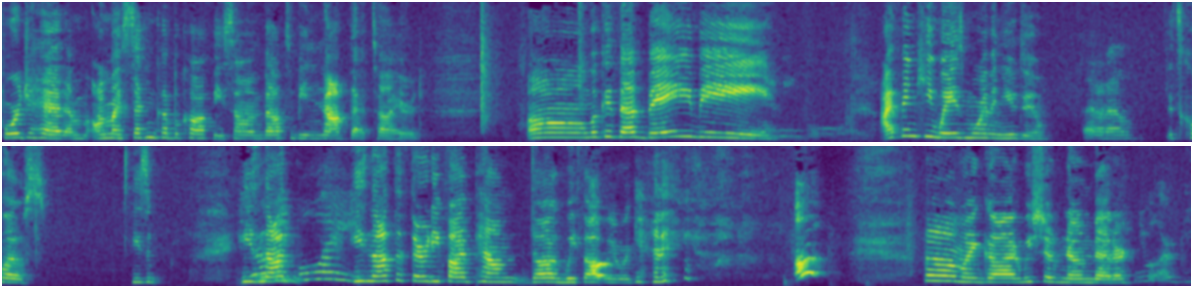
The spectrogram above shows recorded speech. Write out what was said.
forge ahead. I'm on my second cup of coffee, so I'm about to be not that tired. Oh, look at that baby. I think he weighs more than you do. I don't know. It's close. He's a he's You're not boy. he's not the 35 pound dog we thought we were oh. getting. oh, oh my god, we should have known better. you are beautiful,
